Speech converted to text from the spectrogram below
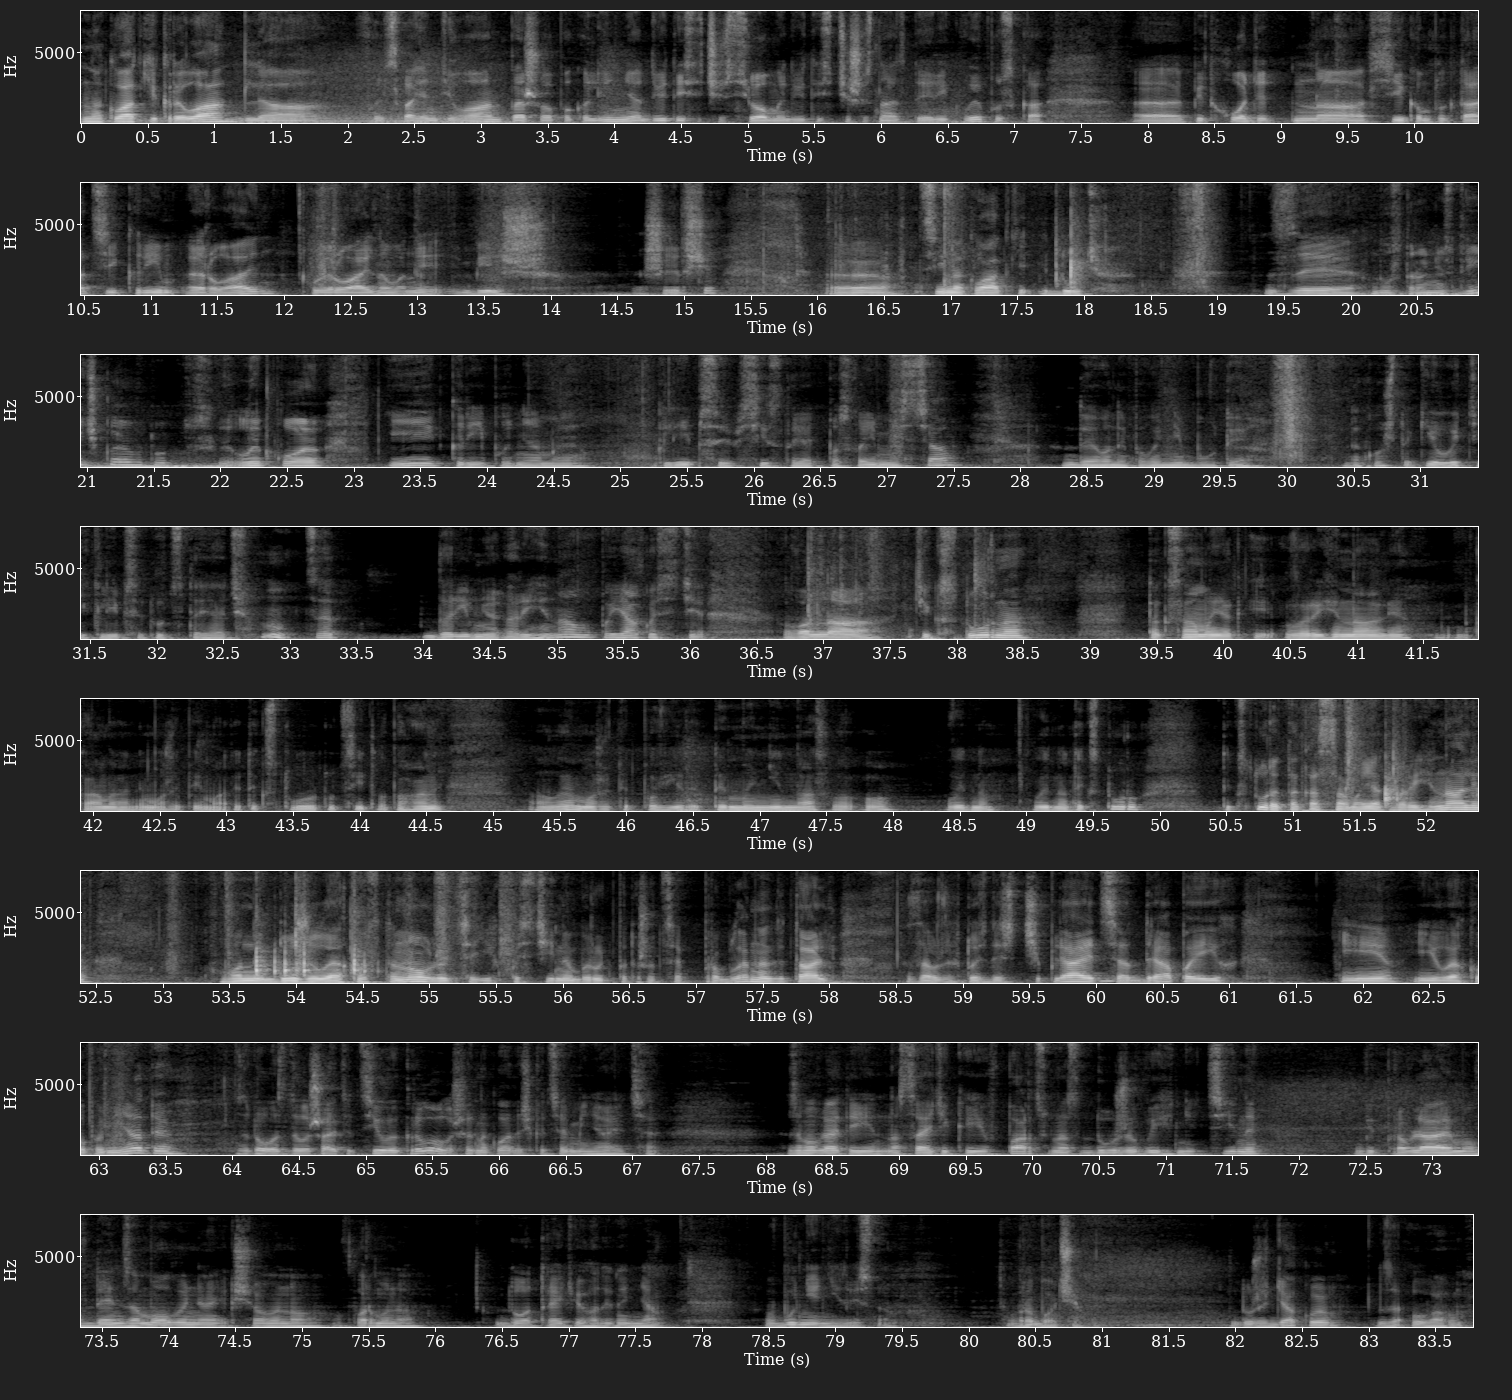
Накладки крила для Volkswagen Tiguan першого покоління 2007-2016 рік випуска. Е, Підходять на всі комплектації, крім Airline. У Airline вони більш ширші. Е, Ці накладки йдуть з двосторонньою стрічкою, тут липкою, і кріпленнями. Кліпси всі стоять по своїм місцям, де вони повинні бути. Також такі литі кліпси тут стоять. Ну, це дорівнює оригіналу по якості. Вона текстурна, так само, як і в оригіналі. Камера не може піймати текстуру, тут світло погане. Але можете повірити мені на слово. О, видно. Видно текстуру. Текстура така сама, як в оригіналі. Вони дуже легко встановлюються, їх постійно беруть, тому що це проблемна деталь. Завжди хтось десь чіпляється, дряпає їх. І її легко поміняти. Зато у залишається ціле крило, лише накладочка ця міняється. Замовляйте її на сайті Київ Парц. У нас дуже вигідні ціни. Відправляємо в день замовлення, якщо воно оформлено до 3 години дня. В будні дні, звісно, в робочі. Дуже дякую за увагу.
